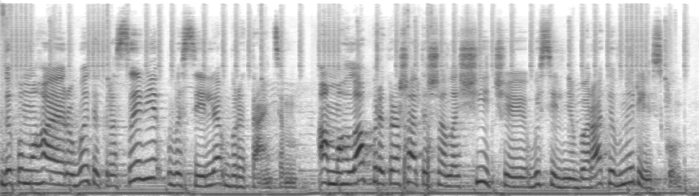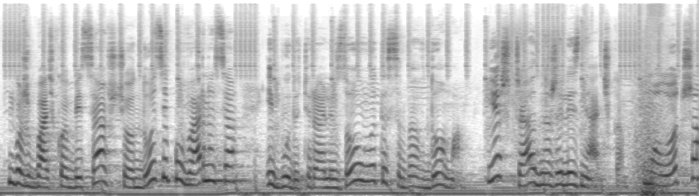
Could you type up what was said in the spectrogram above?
допомагає робити красиві весілля британцям. А могла б прикрашати шалаші чи весільні бараки в Норільську. Бо ж батько обіцяв, що доці повернуться і будуть реалізовувати себе вдома. Є ще одна желізнячка, молодша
